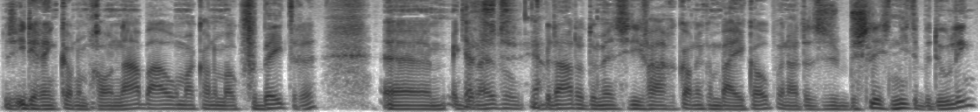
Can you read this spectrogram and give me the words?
Dus iedereen kan hem gewoon nabouwen, maar kan hem ook verbeteren. Ehm, ik ben heel veel ja. benaderd door mensen die vragen: kan ik hem bij je kopen? Nou, dat is beslist niet de bedoeling.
